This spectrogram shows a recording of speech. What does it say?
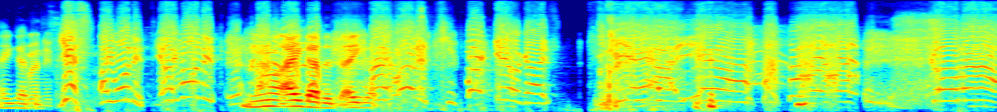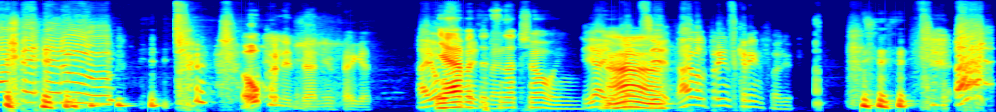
I got it. it. Yes, I want it. I want it. No, no, I got it, I got I it. Open it then, you faggot. I Yeah, but it, it's man. not showing. Yeah, you Ah. can see it. I will print screen for you. Ah!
